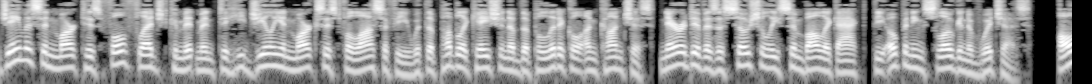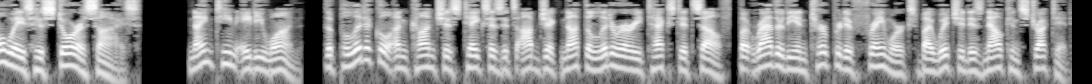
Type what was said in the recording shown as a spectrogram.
Jameson marked his full-fledged commitment to Hegelian Marxist philosophy with the publication of The Political Unconscious, narrative as a socially symbolic act, the opening slogan of which is, "'Always Historicize' 1981. The political unconscious takes as its object not the literary text itself, but rather the interpretive frameworks by which it is now constructed.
